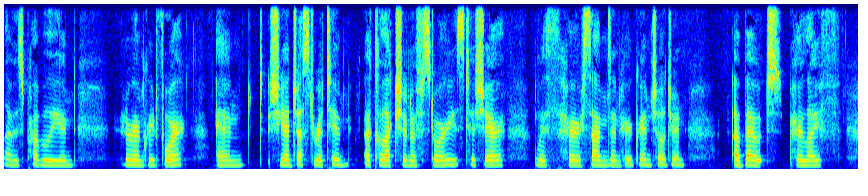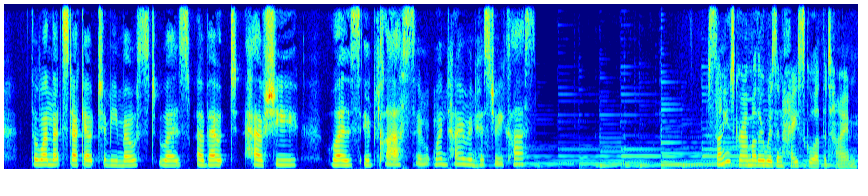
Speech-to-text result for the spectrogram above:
I was probably in, in around grade four, and she had just written a collection of stories to share with her sons and her grandchildren about her life. The one that stuck out to me most was about how she was in class in one time in history class. Sunny's grandmother was in high school at the time.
